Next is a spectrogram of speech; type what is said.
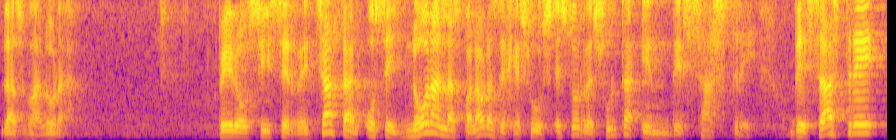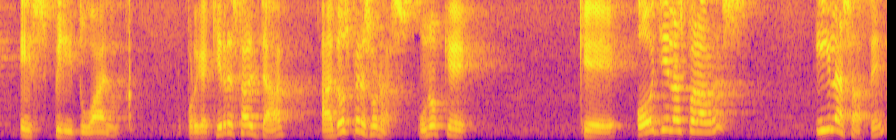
las valora. Pero si se rechazan o se ignoran las palabras de Jesús, esto resulta en desastre. Desastre espiritual. Porque aquí resalta a dos personas, uno que, que oye las palabras y las hace,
